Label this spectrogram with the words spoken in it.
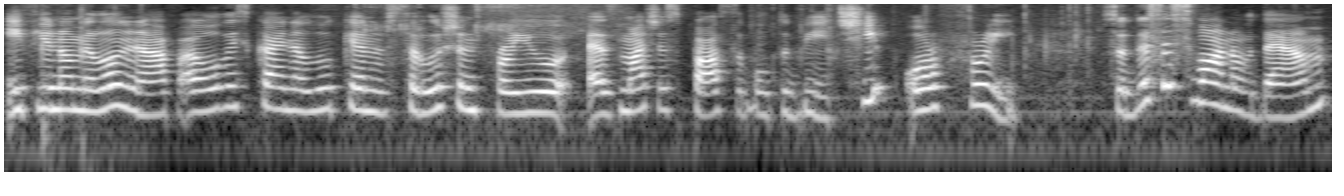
if you know me long enough I always kind of look at solutions for you as much as possible to be cheap or free. So this is one of them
